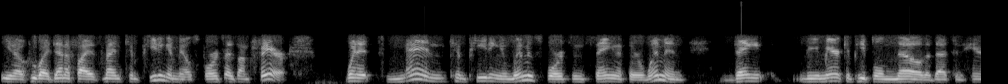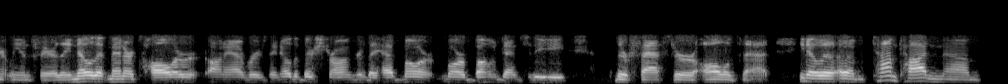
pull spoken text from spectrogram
you know, who identify as men competing in male sports as unfair. When it's men competing in women's sports and saying that they're women, they the American people know that that's inherently unfair. They know that men are taller on average. They know that they're stronger. They have more more bone density. They're faster. All of that. You know, um, Tom Cotton. Um,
